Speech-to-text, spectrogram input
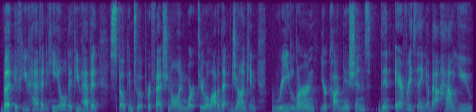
but if you haven't healed, if you haven't spoken to a professional and worked through a lot of that junk and relearned your cognitions, then everything about how you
